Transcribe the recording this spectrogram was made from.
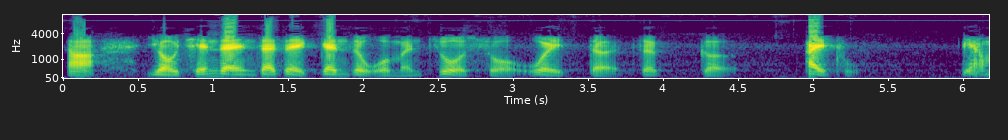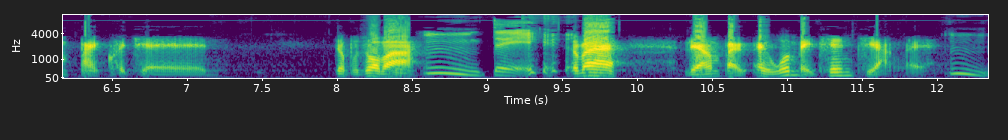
啊，有钱的人在这里跟着我们做所谓的这个爱普，两百块钱，这不错吧？嗯，对，对不对？两百，哎，我每天讲，哎，嗯，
